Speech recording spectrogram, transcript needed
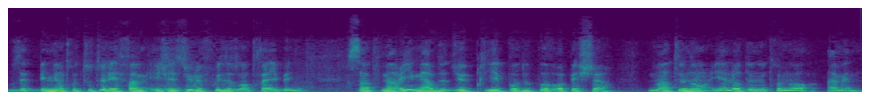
Vous êtes bénie entre toutes les femmes, et Jésus, le fruit de vos entrailles, est béni. Sainte Marie, Mère de Dieu, priez pour nous pauvres pécheurs, maintenant et à l'heure de notre mort. Amen.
